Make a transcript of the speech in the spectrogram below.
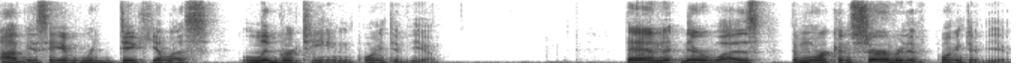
obviously a ridiculous libertine point of view. Then there was the more conservative point of view,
